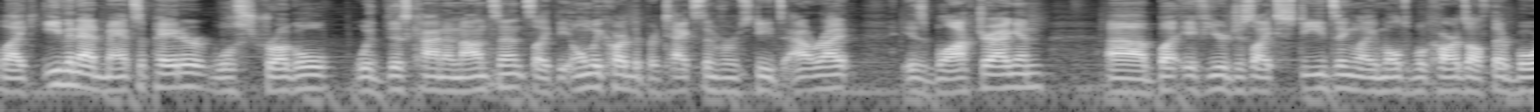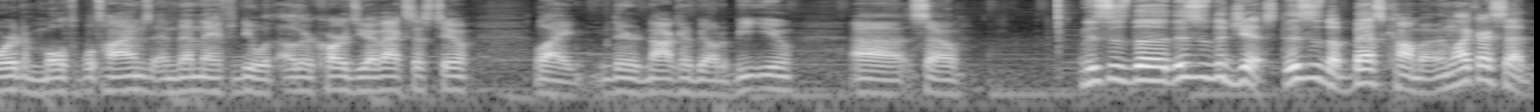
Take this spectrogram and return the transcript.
Like, even Emancipator will struggle with this kind of nonsense. Like, the only card that protects them from Steeds outright is Block Dragon. Uh, but if you're just like steedsing like multiple cards off their board multiple times, and then they have to deal with other cards you have access to, like they're not going to be able to beat you. Uh, so this is the this is the gist. This is the best combo, and like I said,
